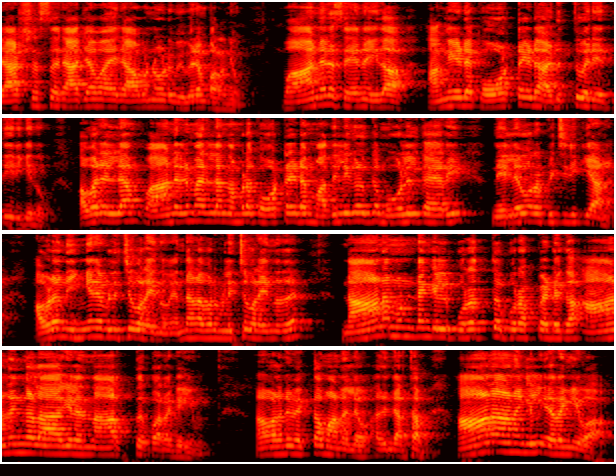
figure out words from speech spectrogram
രാക്ഷസ രാജാവായ രാവണനോട് വിവരം പറഞ്ഞു. വാനരസേന ഇതാ അങ്ങയുടെ കോട്ടയുടെ അടുത്ത് വരെ എത്തിയിരിക്കുന്നു. അവരെല്ലാം വാനരന്മാരെല്ലാം നമ്മുടെ കോട്ടയുടെ മതിലുകൾക്ക് മുകളിൽ കയറി നിലയുറപ്പിച്ചിരിക്കുകയാണ്. അവിടെ നിന്ന് ഇങ്ങനെ വിളിച്ചു പറയുന്നു. എന്താണ് അവർ വിളിച്ചു പറയുന്നത്? നാണമുണ്ടെങ്കിൽ പുറത്ത് പുറപ്പെടുക ആണുങ്ങളാകിലെന്ന് ആർത്ത് പറയുകയും. ആ വളരെ വ്യക്തമാണല്ലോ അതിന്റെ അർത്ഥം. ആണാണെങ്കിൽ ഇറങ്ങി വാ.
